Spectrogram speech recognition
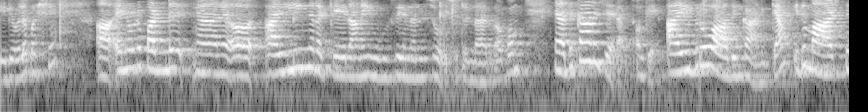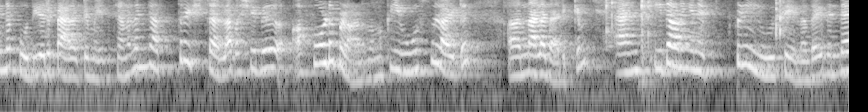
വീഡിയോയിൽ പക്ഷേ എന്നോട് പണ്ട് ഞാൻ ഐലൈനർ ഒക്കെ ഏതാണ് യൂസ് ചെയ്യുന്നതെന്ന് ചോദിച്ചിട്ടുണ്ടായിരുന്നു. അപ്പം ഞാൻ അത് കാണിച്ചു തരാം. ഓക്കെ ഐബ്രോ ആദ്യം കാണിക്കാം. ഇത് മാർച്ചിന്റെ പുതിയൊരു പാലറ്റ് മേടിച്ചാണ്. അത് എനിക്ക് അത്ര ഇഷ്ടമല്ല. പക്ഷേ ഇത് അഫോർഡബിൾ ആണ്. നമുക്ക് യൂസ്ഫുൾ ആയിട്ട് നല്ലതായിരിക്കും. ആൻഡ് ഇതാണ് ഞാൻ എപ്പോഴും യൂസ് ചെയ്യുന്നത്. ഇതിന്റെ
